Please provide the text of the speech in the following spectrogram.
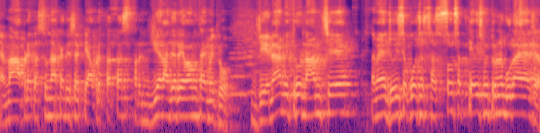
એમાં આપણે કશું ના કરી શકીએ. આપણે તટસ્થ ફરજિયાત હાજર રહેવાનું થાય મિત્રો. જેના મિત્રો નામ છે, તમે જોઈ શકો છો, છસો સત્યાવીસ મિત્રોને બોલાયા છે.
